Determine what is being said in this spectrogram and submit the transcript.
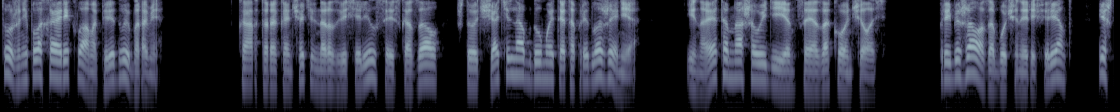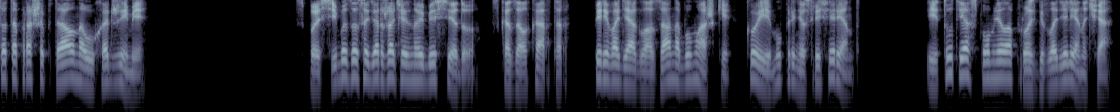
Тоже неплохая реклама перед выборами. Картер окончательно развеселился и сказал, что тщательно обдумает это предложение. И на этом наша аудиенция закончилась. Прибежал озабоченный референт и что-то прошептал на ухо Джимми. «Спасибо за содержательную беседу», — сказал Картер, переводя глаза на бумажки, кое ему принес референт. И тут я вспомнил о просьбе Владиленыча.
